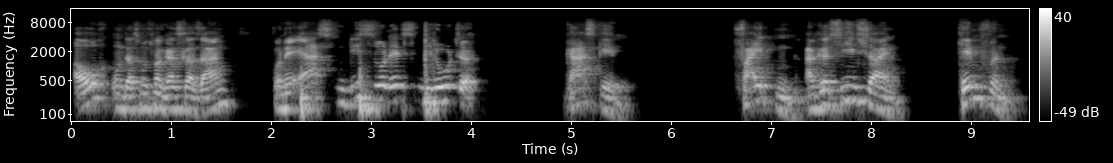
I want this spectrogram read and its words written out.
auch, und das muss man ganz klar sagen, von der ersten bis zur letzten Minute Gas geben, fighten, aggressiv sein, kämpfen.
